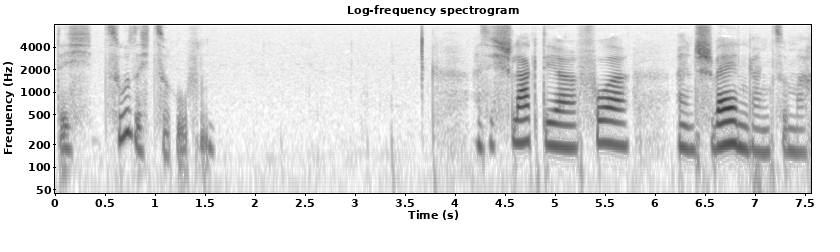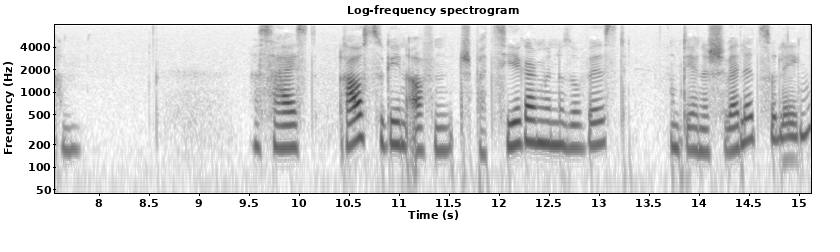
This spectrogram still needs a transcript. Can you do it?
dich zu sich zu rufen. Also ich schlage dir vor, einen Schwellengang zu machen. Das heißt, rauszugehen auf einen Spaziergang, wenn du so willst, und dir eine Schwelle zu legen.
